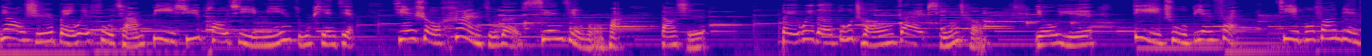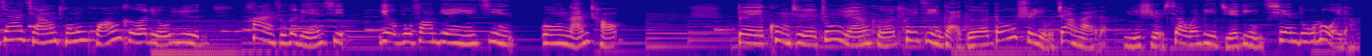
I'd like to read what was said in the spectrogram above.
要使北魏富强，必须抛弃民族偏见，接受汉族的先进文化。当时，北魏的都城在平城，由于地处边塞，既不方便加强同黄河流域汉族的联系，又不方便于进攻南朝，对控制中原和推进改革都是有障碍的。于是孝文帝决定迁都洛阳。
